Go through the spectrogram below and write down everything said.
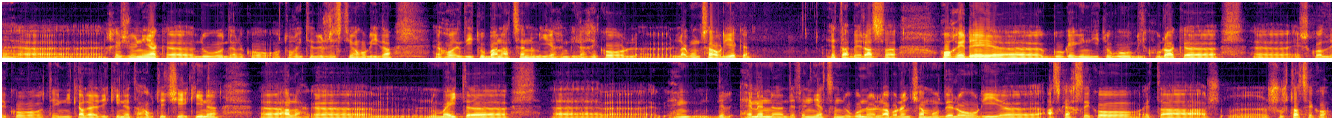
Uh, regioniak uh, du delako autorite de gestion hori da. Horrek ditu banatzen bigarren pilarreko laguntza horiek. Eta beraz, eh, hor ere, uh, guk egin ditugu bilkurak uh, uh, eskualdeko teknikalarekin eta haute txiekin. Uh, hala, uh, numait, uh, uh, hemen defendiatzen dugun laborantza modelo hori uh, azkarzeko eta uh, sustatzeko.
